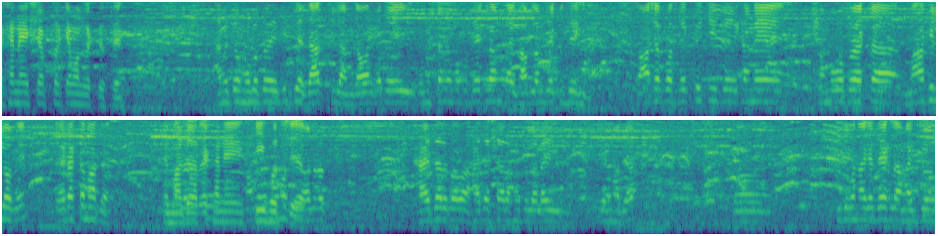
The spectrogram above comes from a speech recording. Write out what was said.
এখানে এসে আপনার কেমন লাগতেছে? আমি তো মূলত এদিক দিয়ে যাচ্ছিলাম যাওয়ার পথে এই অনুষ্ঠানের মতো দেখলাম তাই ভাবলাম যে একটু দেখি। তো আসার পর দেখতেছি যে এখানে সম্ভবত একটা মাহফিল হবে এটা একটা মাজার। মাজার এখানে কি হচ্ছে? হজরত হায়দার বাবা হায়দার শাহ রহমতুল্লাহ এর মাজার। তো কিছুক্ষণ আগে দেখলাম একজন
